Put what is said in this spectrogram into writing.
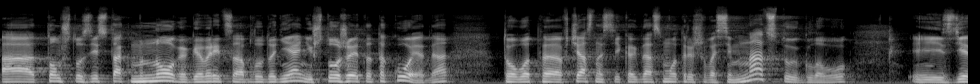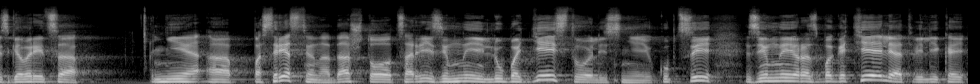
о том, что здесь так много говорится о блудодеянии, что же это такое, да, то вот э, в частности, когда смотришь 18 главу, и здесь говорится не а, да, что цари земные любодействовали с нею, купцы земные разбогатели от великой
